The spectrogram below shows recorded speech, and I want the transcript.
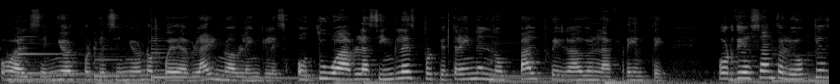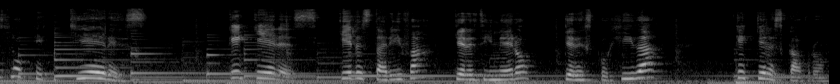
o al señor, porque el señor no puede hablar y no habla inglés. O tú hablas inglés porque traen el nopal pegado en la frente. Por Dios santo, le digo, ¿qué es lo que quieres? ¿Qué quieres? ¿Quieres tarifa? ¿Quieres dinero? ¿Quieres cogida? ¿Qué quieres, cabrón?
